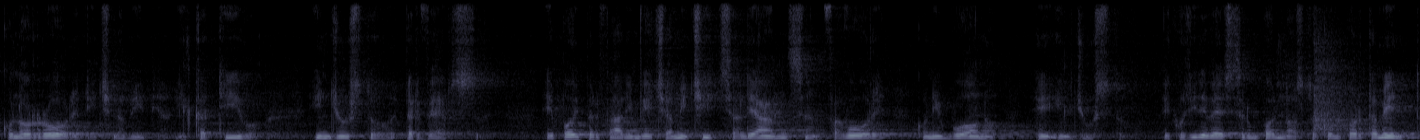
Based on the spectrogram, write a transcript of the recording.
con orrore, dice la Bibbia, il cattivo, ingiusto e perverso, e poi per fare invece amicizia, alleanza, favore con il buono e il giusto. E così deve essere un po' il nostro comportamento,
